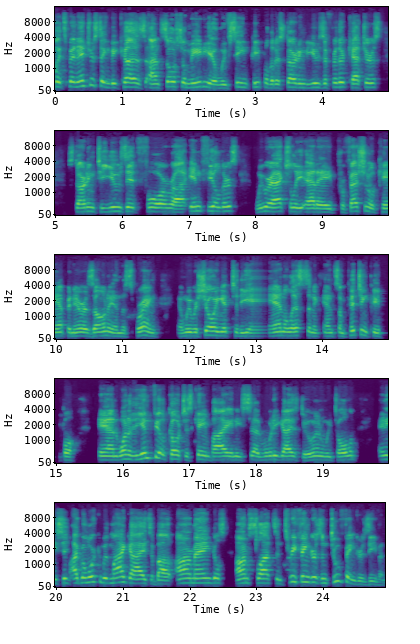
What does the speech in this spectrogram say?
It's been interesting because on social media, we've seen people that are starting to use it for their catchers, starting to use it for uh, infielders. We were actually at a professional camp in Arizona in the spring, and we were showing it to the analysts and, and some pitching people. And one of the infield coaches came by and he said, What are you guys doing? And we told him. And he said, I've been working with my guys about arm angles, arm slots, and three fingers and two fingers even.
